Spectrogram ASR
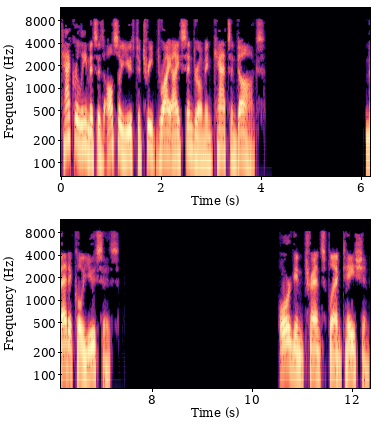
Tacrolimus is also used to treat dry eye syndrome in cats and dogs. Medical uses Organ transplantation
